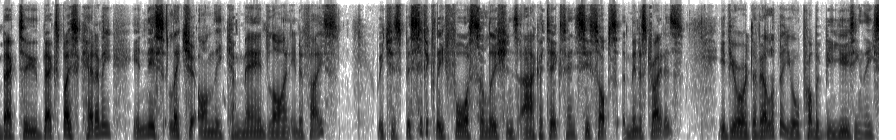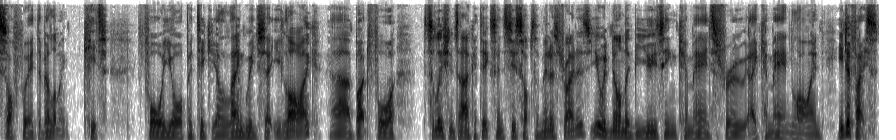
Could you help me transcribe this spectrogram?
back to Backspace Academy. In this lecture on the command line interface, which is specifically for solutions architects and SysOps administrators. If you're a developer, you'll probably be using the software development kit for your particular language that you like, uh, but for solutions architects and SysOps administrators, you would normally be using commands through a command line interface.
